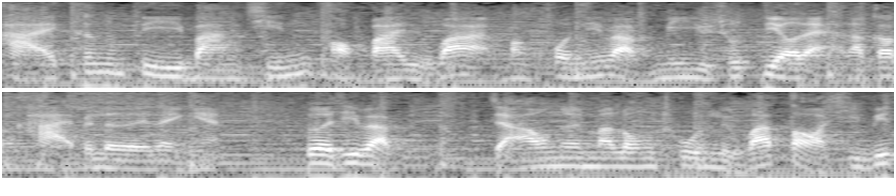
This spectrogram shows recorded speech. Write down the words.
ขายเครื่องดนตรีบางชิ้นออกไปหรือว่าบางคนนี่แบบมีอยู่ชุดเดียวแหละ แล้วก็ขายไปเลยอะไรเงี้ยเพื่อที่แบบจะเอาเงินมาลงทุนหรือว่าต่อชีวิต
